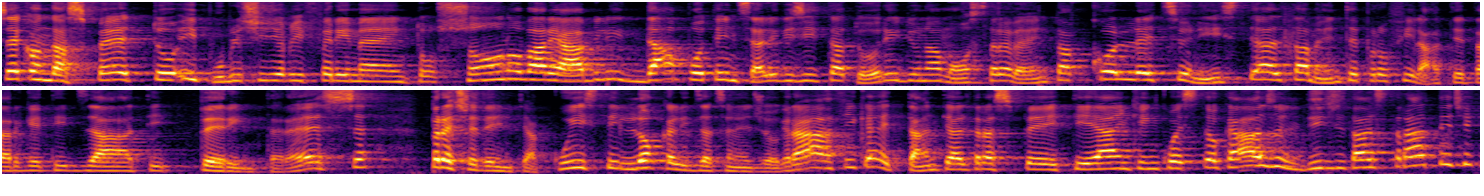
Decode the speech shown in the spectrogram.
Secondo aspetto, i pubblici di riferimento sono variabili da potenziali visitatori di una mostra evento a collezionisti altamente profilati e targetizzati per interesse, precedenti acquisti, localizzazione geografica e tanti altri aspetti e anche in questo caso il digital strategy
